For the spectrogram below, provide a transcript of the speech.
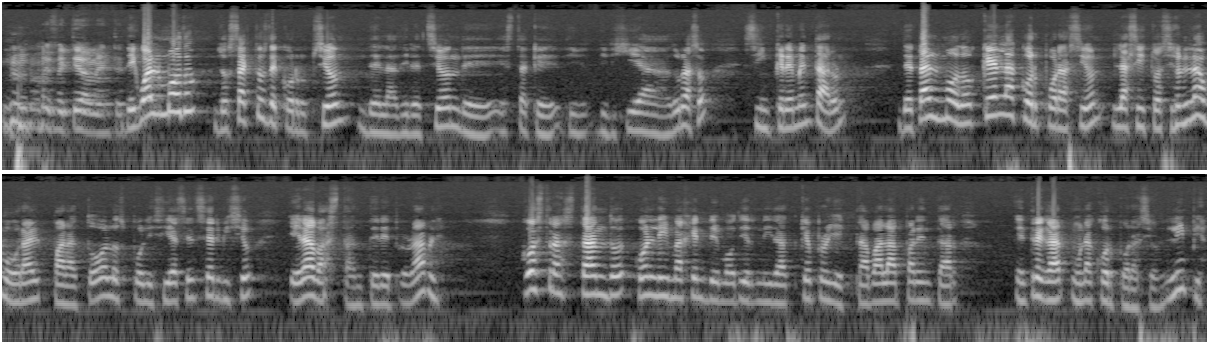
Efectivamente. De igual modo, los actos de corrupción de la dirección de esta que di- dirigía Durazo se incrementaron de tal modo que en la corporación la situación laboral para todos los policías en servicio era bastante deplorable, contrastando con la imagen de modernidad que proyectaba al aparentar entregar una corporación limpia.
